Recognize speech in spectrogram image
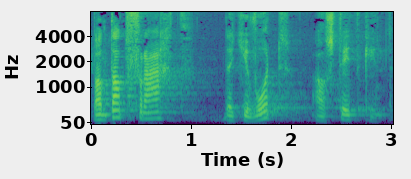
Want dat vraagt dat je wordt als dit kind.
